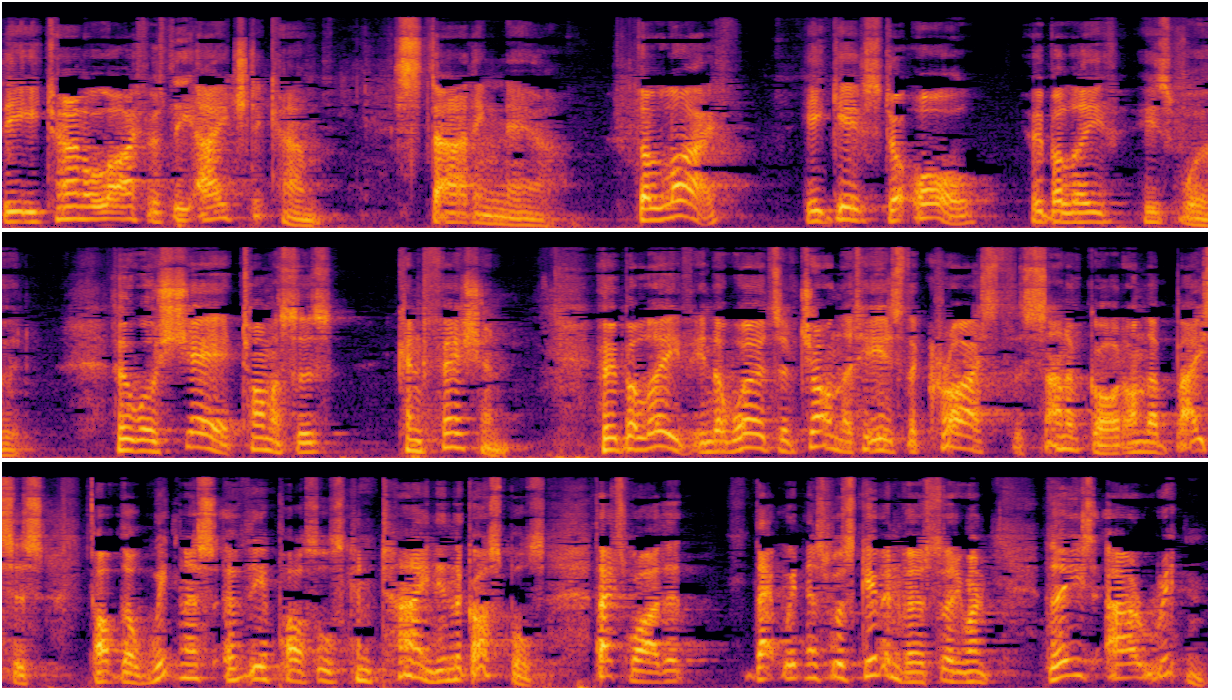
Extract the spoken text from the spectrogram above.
The eternal life of the age to come, starting now. The life he gives to all who believe his word, who will share Thomas's confession who believe in the words of John that he is the Christ, the Son of God, on the basis of the witness of the apostles contained in the Gospels. That's why that, that witness was given, verse 31. These are written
